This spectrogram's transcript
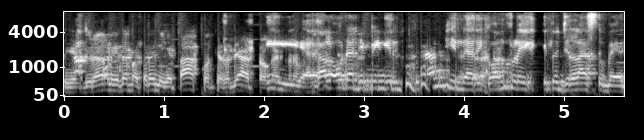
Pinggir jurang kan kita pacaran juga takut ya jatuh. Kan? Iya, kalau udah di pinggir jurang hindari konflik itu jelas tuh bed.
